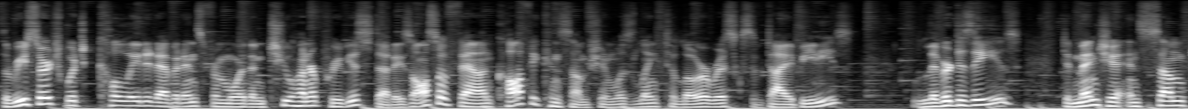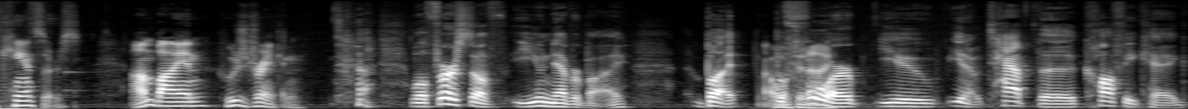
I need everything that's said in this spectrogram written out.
The research, which collated evidence from more than 200 previous studies, also found coffee consumption was linked to lower risks of diabetes, liver disease, dementia, and some cancers. I'm buying. Who's drinking? well, first off, you never buy. But before you, you know, tap the coffee keg,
